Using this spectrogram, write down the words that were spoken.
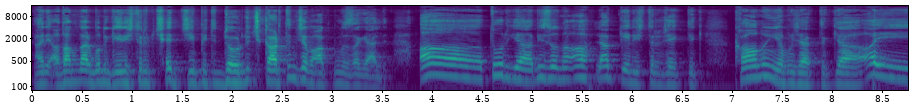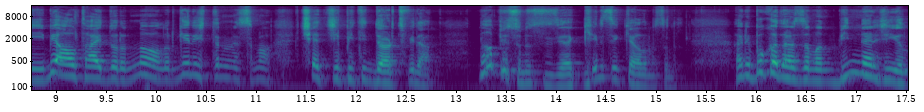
Hani adamlar bunu geliştirip ChatGPT 4'ü çıkartınca mı aklınıza geldi? Aa dur ya biz ona ahlak geliştirecektik. Kanun yapacaktık ya. Ay bir 6 ay durun ne olur geliştirmesin o ChatGPT 4 filan. Ne yapıyorsunuz siz ya? Gerizekalı mısınız? Hani bu kadar zaman binlerce yıl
